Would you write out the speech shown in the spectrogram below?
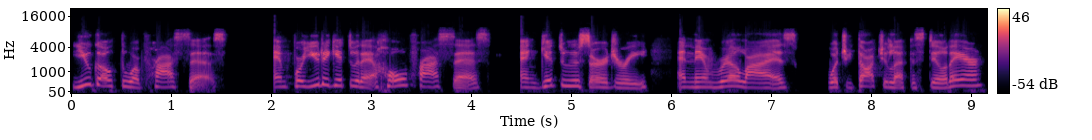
You go through a process And for you to get through that whole process and get through the surgery and then realize what you thought you left is still there,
